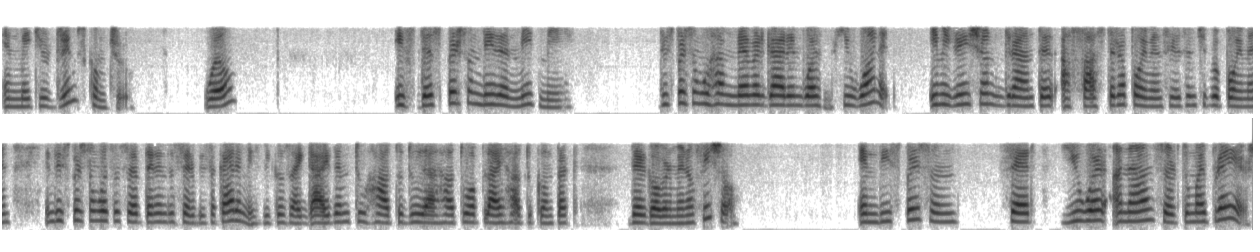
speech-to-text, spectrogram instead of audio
and make your dreams come true. Well, if this person didn't meet me, this person would have never gotten what he wanted immigration granted a faster appointment, citizenship appointment, and this person was accepted in the service academies because I guide them to how to do that, how to apply, how to contact their government official. And this person said, You were an answer to my prayers.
